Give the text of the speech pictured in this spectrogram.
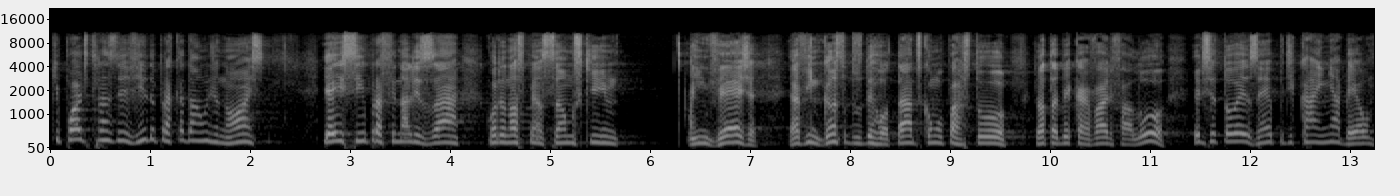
que pode trazer vida para cada um de nós. E aí, sim, para finalizar, quando nós pensamos que a inveja é a vingança dos derrotados, como o pastor J.B. Carvalho falou, ele citou o exemplo de Caim e Abel.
